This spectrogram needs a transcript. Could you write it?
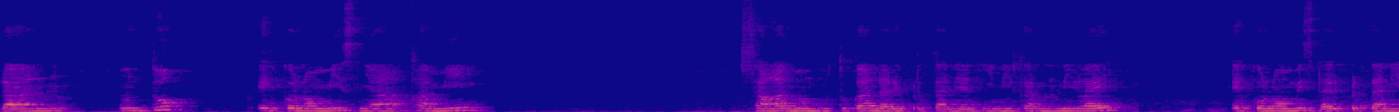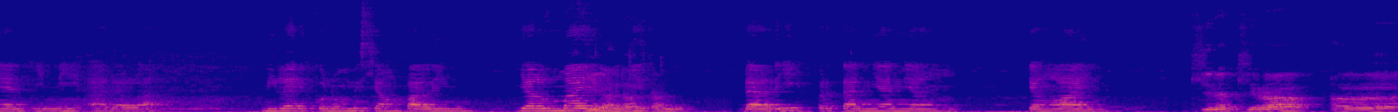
Dan untuk ekonomisnya kami sangat membutuhkan dari pertanian ini karena nilai ekonomis dari pertanian ini adalah nilai ekonomis yang paling ya lumayan Diandalkan. begitu dari pertanian yang yang lain. Kira-kira eh,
